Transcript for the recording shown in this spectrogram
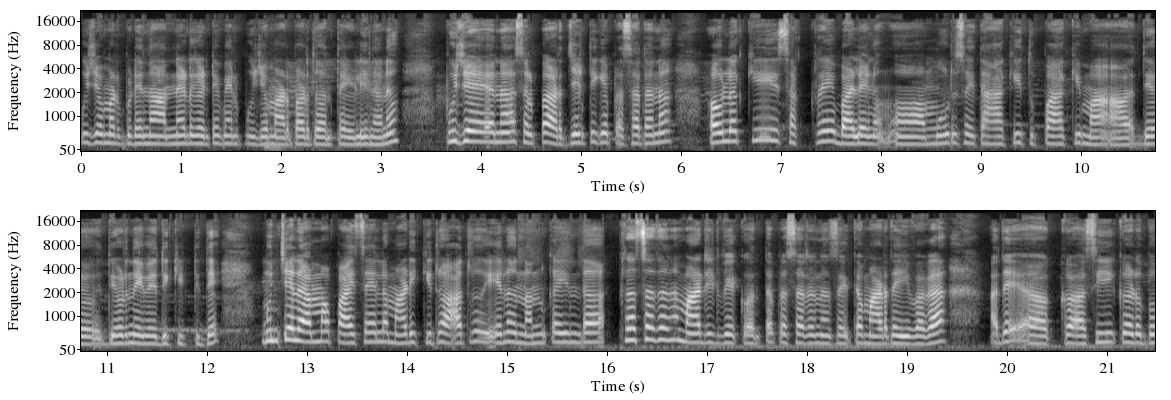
ಪೂಜೆ ಮಾಡಿಬಿಡೋಣ. ಹನ್ನೆರಡು ಗಂಟೆ ಮೇಲೆ ಪೂಜೆ ಮಾಡಬಾರ್ದು ಅಂತ ಹೇಳಿ ನಾನು. ಪೂಜೆಯನ್ನು ಸ್ವಲ್ಪ ಅರ್ಜೆಂಟಿಗೆ ಪ್ರಸಾದನ, ಅವಲಕ್ಕಿ, ಸಕ್ಕರೆ, ಬಾಳೆಹಣ್ಣು ಮೂರು ಸಹಿತ ಹಾಕಿ, ತುಪ್ಪ ಹಾಕಿ ಮಾ ದೇವ್ ದೇವ್ರ ನೈವೇದ್ಯಕ್ಕೆ ಇಟ್ಟಿದ್ದೆ. ಮುಂಚೆಲ್ಲ ಅಮ್ಮ ಪಾಯಸ ಎಲ್ಲ ಮಾಡಿಕ್ಕಿದ್ರು. ಆದರೂ ಏನೋ ನನ್ನ ಕೈಯಿಂದ ಪ್ರಸಾದನ ಮಾಡಿಡಬೇಕು ಅಂತ ಪ್ರಸಾದನ ಸಹಿತ ಮಾಡಿದೆ ಇವಾಗ. ಅದೇ ಕ, ಸಿಹಿ ಕಡುಬು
